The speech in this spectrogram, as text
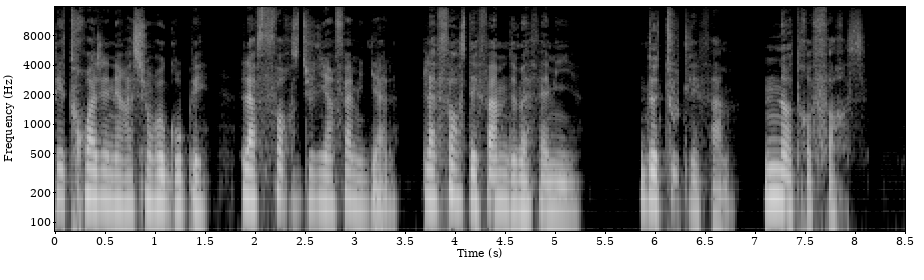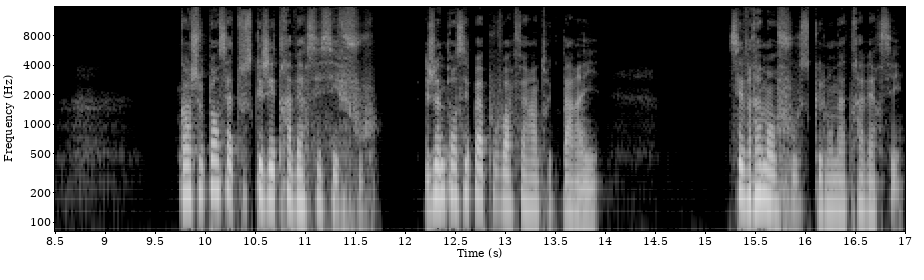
Les trois générations regroupées, la force du lien familial, la force des femmes de ma famille, de toutes les femmes, notre force. Quand je pense à tout ce que j'ai traversé, c'est fou. Je ne pensais pas pouvoir faire un truc pareil. C'est vraiment fou ce que l'on a traversé.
